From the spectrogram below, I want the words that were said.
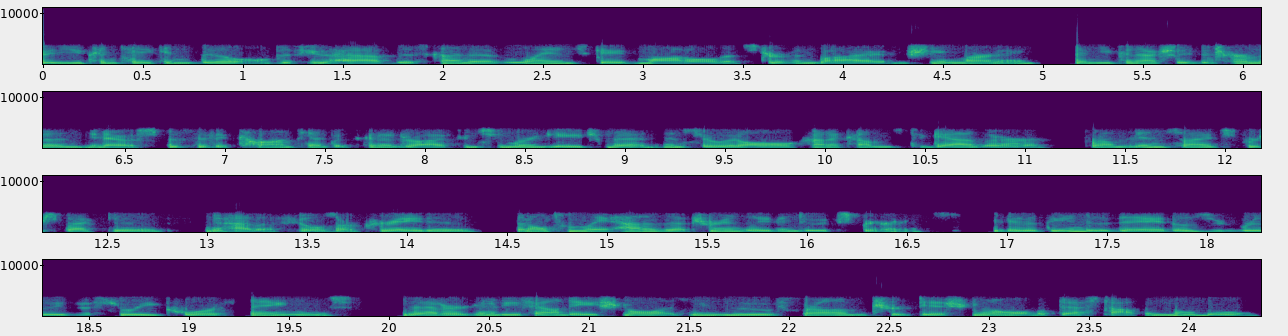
So you can take and build, if you have this kind of landscape model that's driven by machine learning, then you can actually determine, you know, specific content that's going to drive consumer engagement. And so it all kind of comes together from an insights perspective, you know, how that fuels our creative, and ultimately how does that translate into experience? Because at the end of the day, those are really the three core things that are going to be foundational as we move from traditional desktop and mobile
